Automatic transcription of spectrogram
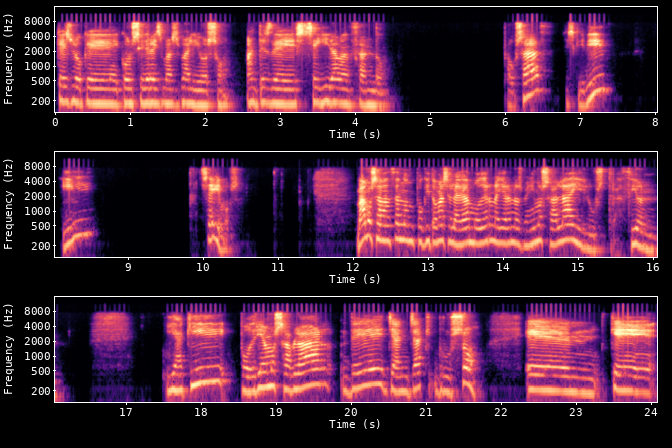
¿Qué es lo que consideráis más valioso antes de seguir avanzando? Pausad, escribid y seguimos. Vamos avanzando un poquito más en la Edad Moderna y ahora nos venimos a la Ilustración. Y aquí podríamos hablar de Jean-Jacques Rousseau. Em, que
